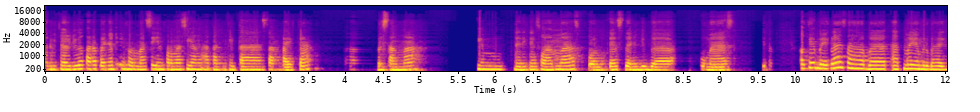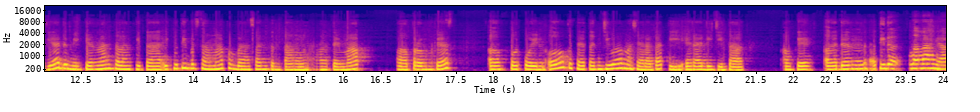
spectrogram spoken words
berbicara juga karena banyak informasi-informasi yang akan kita sampaikan uh, bersama tim dari Keslamas, Podcast dan juga Humas. Gitu. Oke, baiklah sahabat Atma yang berbahagia, demikianlah telah kita ikuti bersama pembahasan tentang uh, tema uh, Promkes uh, 4.0 kesehatan jiwa masyarakat di era digital. Oke, uh, dan uh, tidak lelah ya,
